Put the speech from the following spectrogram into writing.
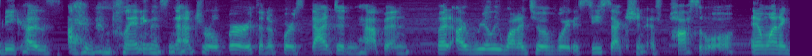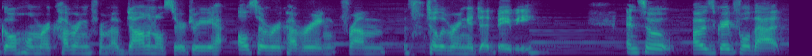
because i had been planning this natural birth and of course that didn't happen. But i really wanted to avoid a c-section if possible. And i didn't want to go home recovering from abdominal surgery also recovering from delivering a dead baby. And so I was grateful that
